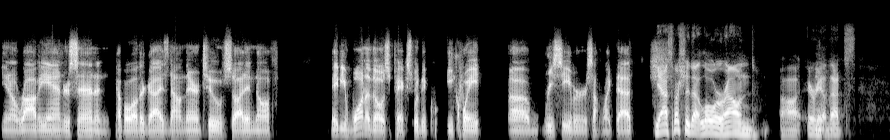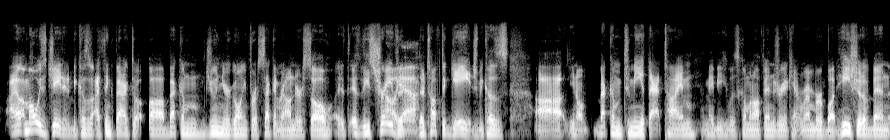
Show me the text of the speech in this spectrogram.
you know Robbie Anderson and a couple other guys down there too. So I didn't know if maybe one of those picks would equ- equate uh receiver or something like that. yeah, especially that lower round uh, area. Yeah. That's I, I'm always jaded because I think back to uh, Beckham Jr. going for a second rounder. So it, it, these trades, are- yeah. they're tough to gauge because uh, you know Beckham to me at that time, maybe he was coming off injury, I can't remember, but he should have been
